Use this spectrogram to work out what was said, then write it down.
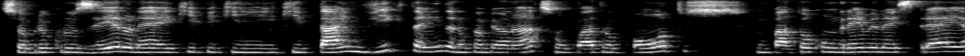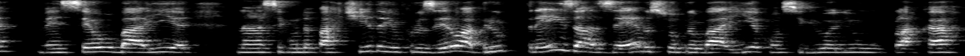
sobre o Cruzeiro, né? A equipe que está invicta ainda no campeonato, são quatro pontos, empatou com o Grêmio na estreia, venceu o Bahia na segunda partida e o Cruzeiro abriu 3 a 0 sobre o Bahia, conseguiu ali um placar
